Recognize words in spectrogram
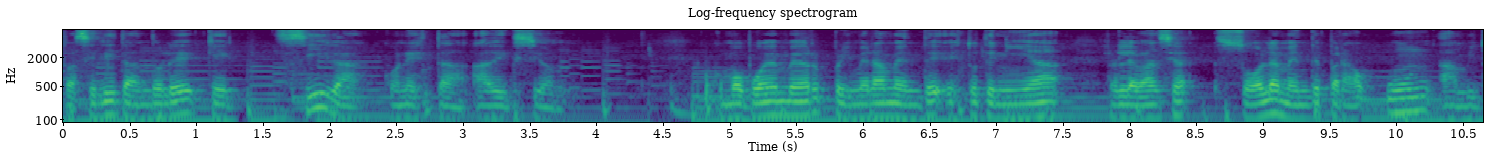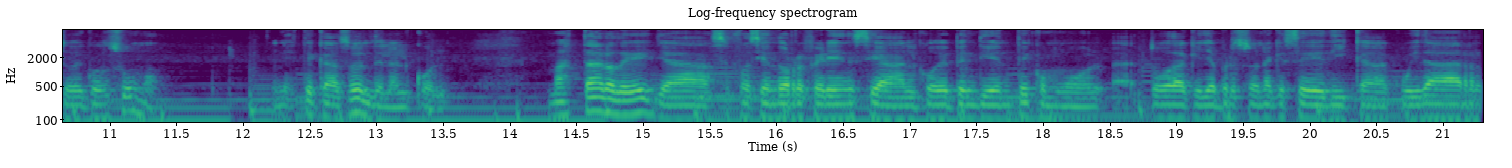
facilitándole que siga con esta adicción. Como pueden ver, primeramente esto tenía relevancia solamente para un ámbito de consumo, en este caso el del alcohol. Más tarde ya se fue haciendo referencia al codependiente como toda aquella persona que se dedica a cuidar,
